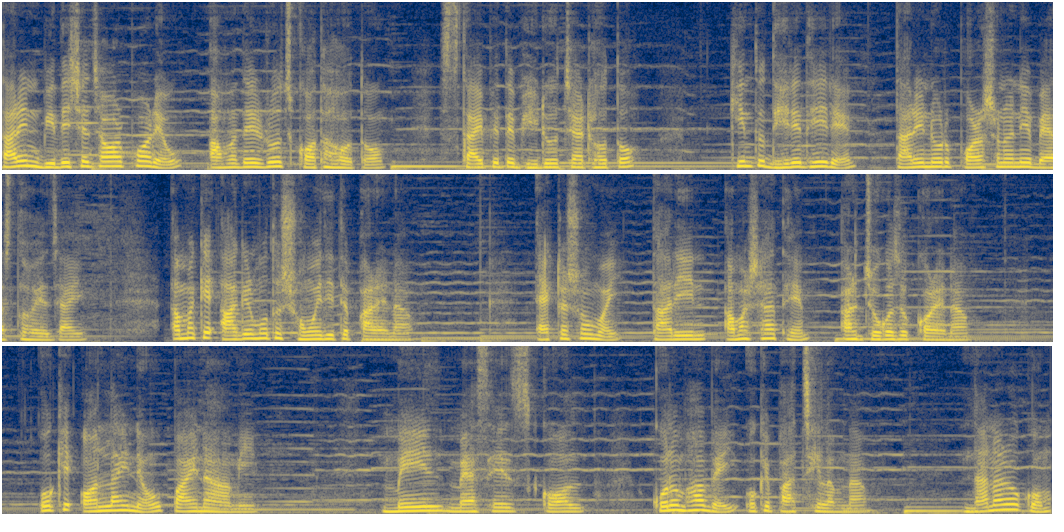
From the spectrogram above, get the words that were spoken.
তারিন বিদেশে যাওয়ার পরেও আমাদের রোজ কথা হতো, স্কাইপেতে ভিডিও চ্যাট হতো। কিন্তু ধীরে ধীরে তারিন ওর পড়াশোনা নিয়ে ব্যস্ত হয়ে যায়। আমাকে আগের মতো সময় দিতে পারে না। একটা সময় তারিন আমার সাথে আর যোগাযোগ করে না। ওকে অনলাইনেও পাই না আমি। মেইল, মেসেজ, কল কোনোভাবেই ওকে পাচ্ছিলাম না। নানা রকম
